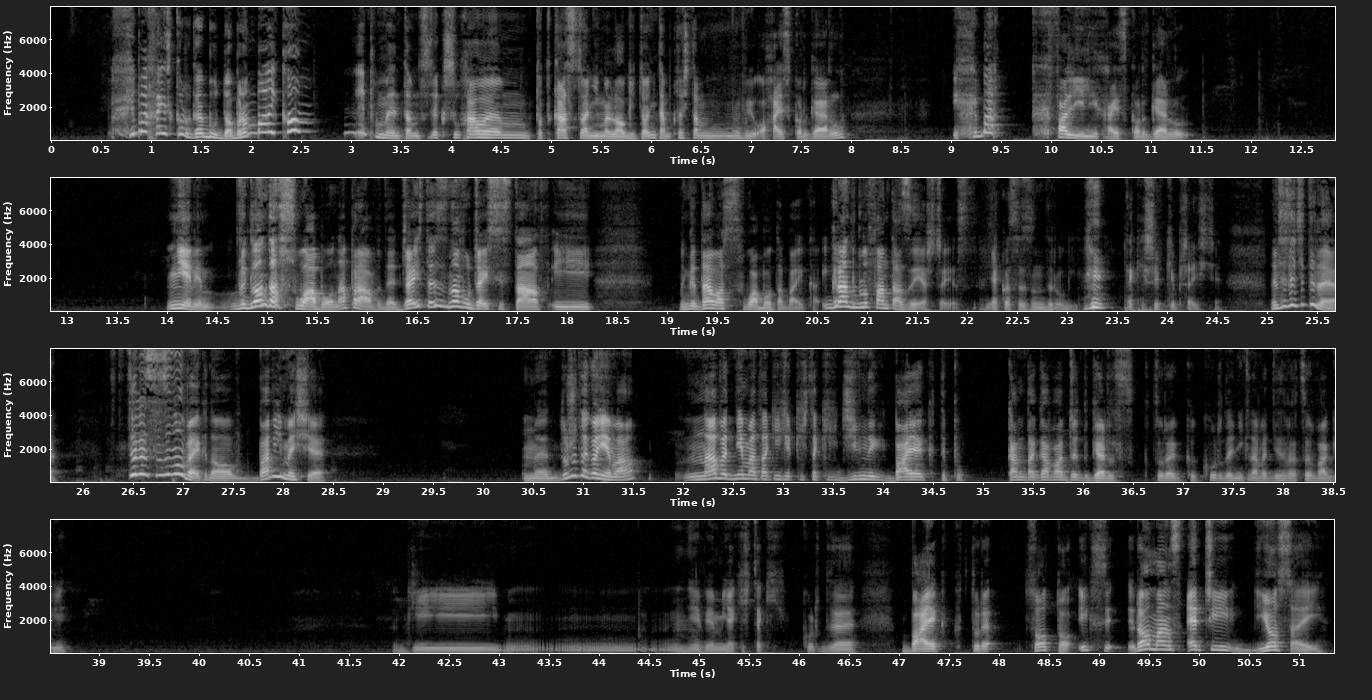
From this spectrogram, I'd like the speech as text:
chyba High Score Girl był dobrą bajką? Nie pamiętam, jak słuchałem podcastu Animologii, to oni tam, ktoś tam mówił o High Score Girl i chyba chwalili High Score Girl. Nie wiem, wygląda słabo, naprawdę. Jace to jest znowu Jace Staff i wyglądała słabo ta bajka. I Grand Blue Fantasy jeszcze jest, jako sezon drugi. Takie szybkie przejście. No w zasadzie tyle. Tyle sezonówek, no. Bawimy się. Mm, Dużo tego nie ma. Nawet nie ma takich jakichś takich dziwnych bajek typu Kandagawa Jet Girls, którego kurde nikt nawet nie zwraca uwagi. I nie wiem, jakichś takich kurde bajek, które co to? X Romance Echi Yosei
